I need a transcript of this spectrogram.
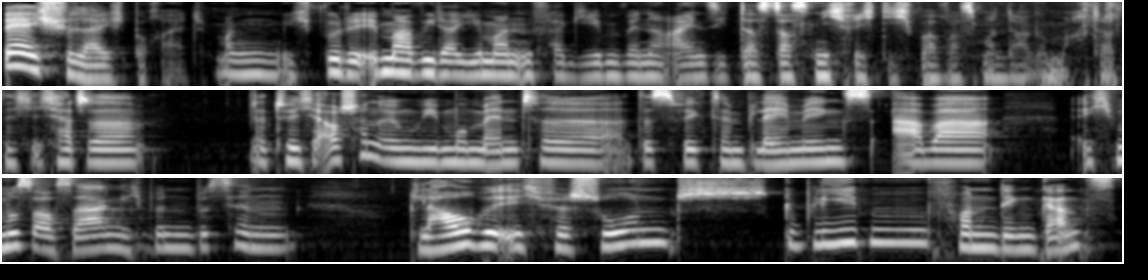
wäre ich vielleicht bereit. Man, ich würde immer wieder jemanden vergeben, wenn er einsieht, dass das nicht richtig war, was man da gemacht hat. Ich hatte natürlich auch schon irgendwie Momente des Victim Blamings, aber ich muss auch sagen, ich bin ein bisschen, glaube ich, verschont geblieben von den ganz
